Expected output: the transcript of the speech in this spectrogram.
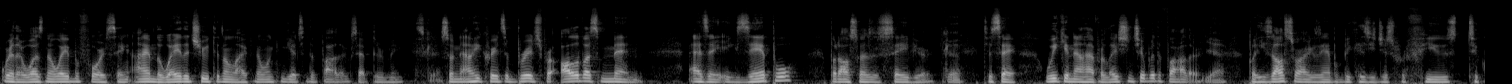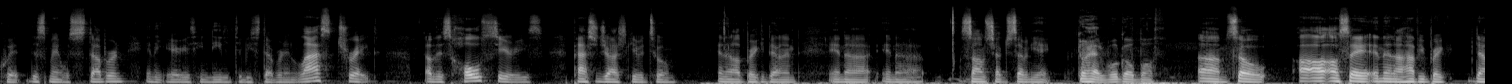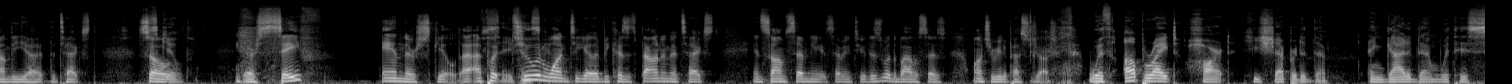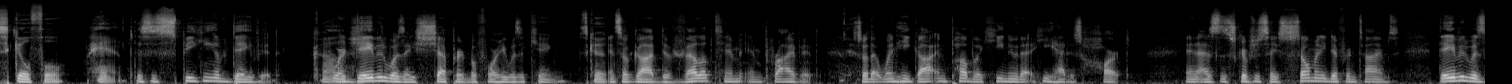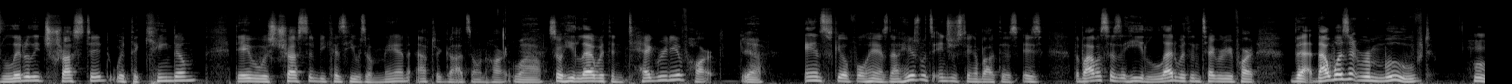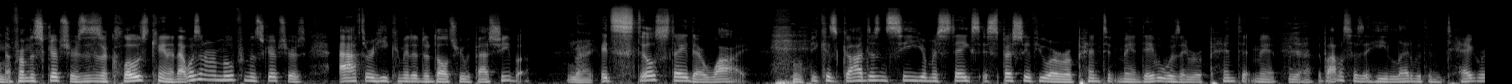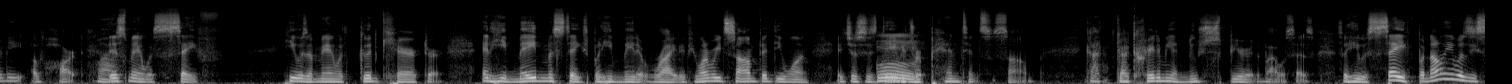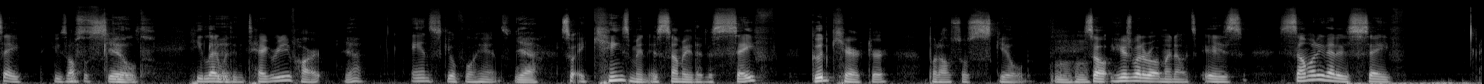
where there was no way before, saying, I am the way, the truth, and the life. No one can get to the Father except through me. So now he creates a bridge for all of us men as a example, but also as a savior Good. to say, we can now have relationship with the Father. Yeah. But he's also our example because he just refused to quit. This man was stubborn in the areas he needed to be stubborn in. Last trait of this whole series, Pastor Josh, give it to him, and then I'll break it down in in uh, in uh, Psalms chapter seventy eight. Go ahead. We'll go both. Um, so I'll, I'll say it, and then I'll have you break down the uh, the text. So Skilled. they're safe and they're skilled. I, I put Safe two and skilled. one together because it's found in a text in Psalm 78, 72. This is what the Bible says. Why don't you read it, Pastor Josh? With upright heart, he shepherded them and guided them with his skillful hand. This is speaking of David, Gosh. where David was a shepherd before he was a king. It's good. And so God developed him in private so that when he got in public, he knew that he had his heart. And as the scriptures say so many different times, David was literally trusted with the kingdom. David was trusted because he was a man after God's own heart. Wow. So he led with integrity of heart Yeah. And skillful hands. Now, here's what's interesting about this is the Bible says that he led with integrity of heart. That that wasn't removed Hmm. from the scriptures. This is a closed canon. That wasn't removed from the scriptures after he committed adultery with Bathsheba. Right. It still stayed there. Why? because God doesn't see your mistakes, especially if you are a repentant man. David was a repentant man. Yeah. The Bible says that he led with integrity of heart. Wow. This man was safe. He was a man with good character. And he made mistakes, but he made it right. If you want to read Psalm 51, it just says David's Mm. repentance psalm. God, God created me a new spirit, the Bible says. So he was safe, but not only was he safe, he was also skilled. He led with integrity of heart Yeah. and skillful hands. Yeah. So a kingsman is somebody that is safe, good character, but also skilled. Mm-hmm. So here's what I wrote in my notes is somebody that is safe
